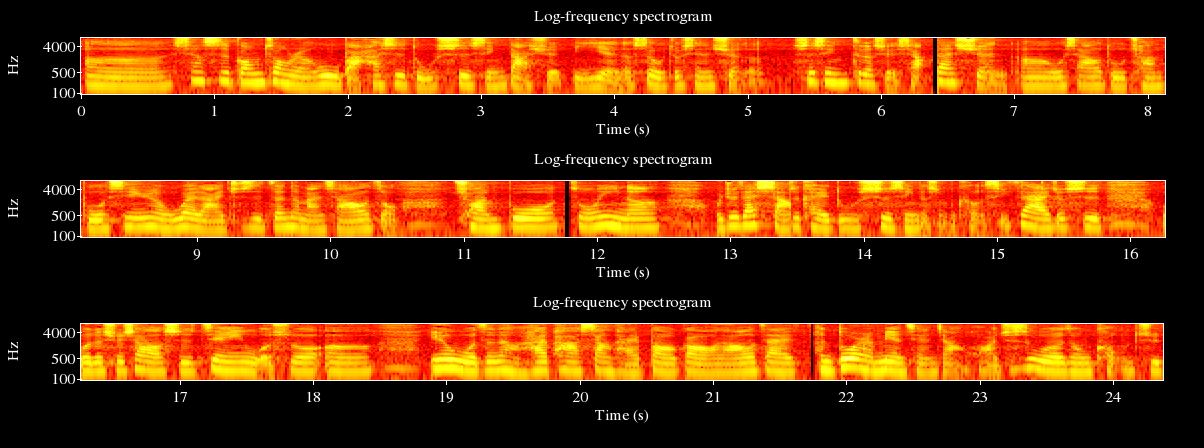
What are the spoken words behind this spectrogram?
呃，像是公众人物吧，他是读世新大学毕业的，所以我就先选了世新这个学校。再选，呃，我想要读传播系，因为我未来就是真的蛮想要走传播，所以呢，我就在想是可以读世新的什么科系。再来就是我的学校老师建议我说，呃。因为我真的很害怕上台报告，然后在很多人面前讲话，就是我有一种恐惧。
